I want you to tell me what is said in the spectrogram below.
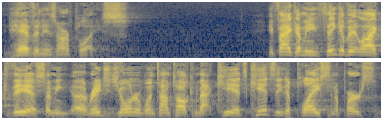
and heaven is our place. In fact, I mean, think of it like this. I mean, uh, Reggie Joiner one time talking about kids. Kids need a place and a person.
